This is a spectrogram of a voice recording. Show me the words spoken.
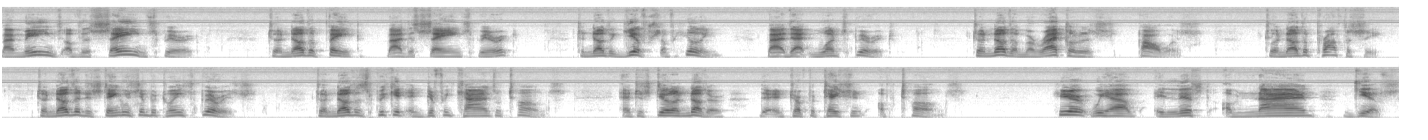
by means of the same Spirit, to another faith by the same Spirit to another gifts of healing by that one Spirit, to another miraculous powers, to another prophecy, to another distinguishing between spirits, to another speaking in different kinds of tongues, and to still another the interpretation of tongues. Here we have a list of nine gifts.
